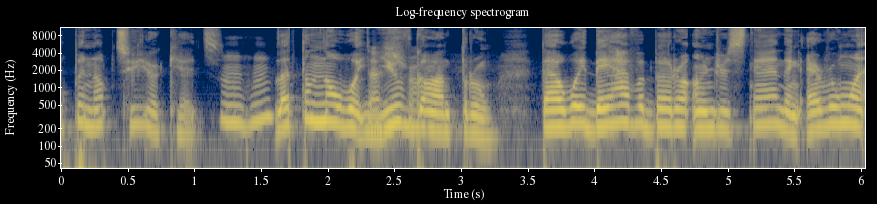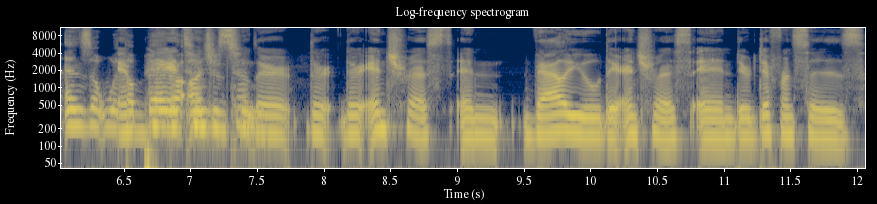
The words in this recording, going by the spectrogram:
open up to your kids hmm let them know what That's you've true. gone through that way they have a better understanding everyone ends up with a and pay better attention to understanding their their their interests and value their interests and their differences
